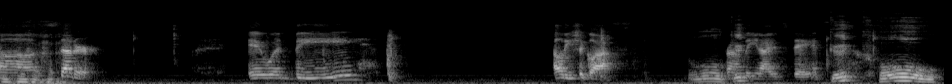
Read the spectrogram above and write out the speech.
uh, setter. It would be Alicia Glass Oh, from the United States. good call.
